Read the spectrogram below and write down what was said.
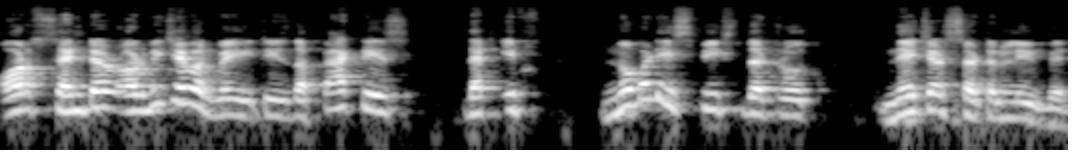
or center or whichever way it is, the fact is that if nobody speaks the truth. Nature certainly will.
